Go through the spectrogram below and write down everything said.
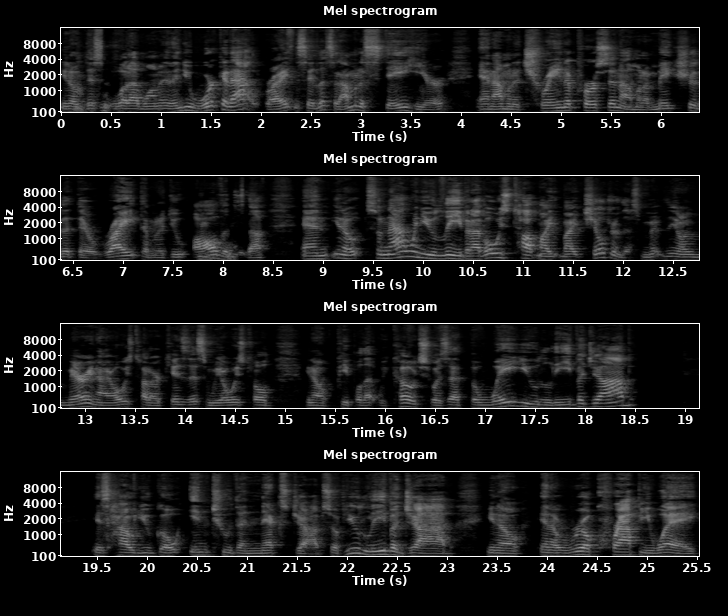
you know, this is mm-hmm. what I want. And then you work it out, right? And say, listen, I'm going to stay here and I'm going to train a person. I'm going to make sure that they're right. I'm going to do all this mm-hmm. stuff. And, you know, so now when you leave, and I've always taught my, my children this, you know, Mary and I always taught our kids this, and we always told, you know, people that we coached was that the way you leave a job is how you go into the next job. So if you leave a job, you know, in a real crappy way,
